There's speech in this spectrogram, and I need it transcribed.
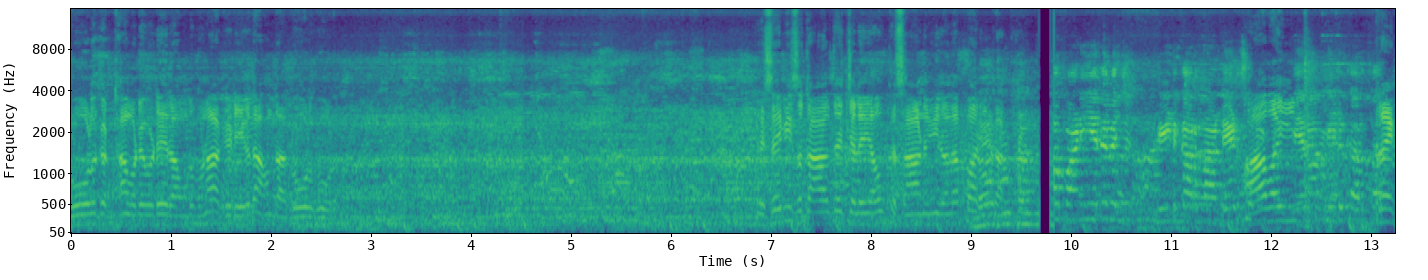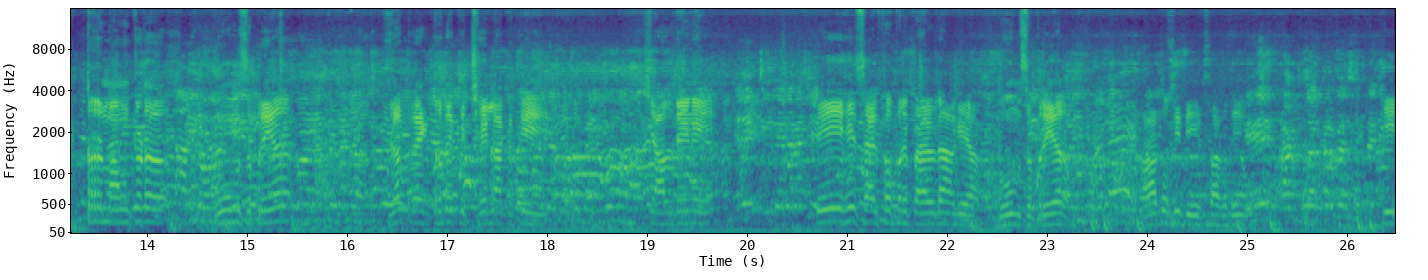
ਗੋਲ ਇਕੱਠਾਂ ਵੱਡੇ ਵੱਡੇ ਰਾਉਂਡ ਬਣਾ ਕੇ ਡੇਗਦਾ ਹੁੰਦਾ ਗੋਲ ਗੋਲ। ਕਿਸੇ ਵੀ ਸਟਾਲ ਤੇ ਚਲੇ ਜਾਓ ਕਿਸਾਨ ਵੀਰਾਂ ਦਾ ਭਾਰੀ ਕੰਮ। ਪਾਣੀ ਇਹਦੇ ਵਿੱਚ ਫੀਡ ਕਰਨਾ 150 ਆ ਬਾਈ ਟਰੈਕਟਰ ਮਾਊਂਟਡ ਬੂਮ ਸਪਰੇਅਰ ਜਿਹੜਾ ਟਰੈਕਟਰ ਦੇ ਪਿੱਛੇ ਲੱਗ ਕੇ ਚੱਲਦੇ ਨੇ ਤੇ ਇਹ ਸੈਲਫ ਪ੍ਰੋਪੈਲਡ ਆ ਗਿਆ। ਬੂਮ ਸਪਰੇਅਰ ਆ ਤੁਸੀਂ ਦੇਖ ਸਕਦੇ ਹੋ ਕਿ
